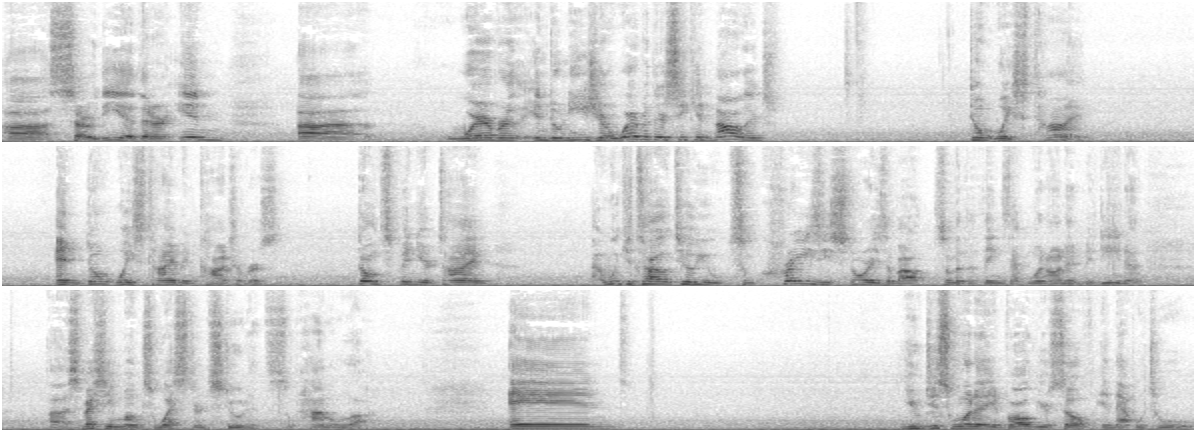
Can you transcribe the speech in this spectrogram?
uh, Saudi, that are in uh, wherever, Indonesia, or wherever they're seeking knowledge. Don't waste time. And don't waste time in controversy don't spend your time. We could tell, tell you some crazy stories about some of the things that went on in Medina, uh, especially amongst Western students. Subhanallah. And you just want to involve yourself in that which will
